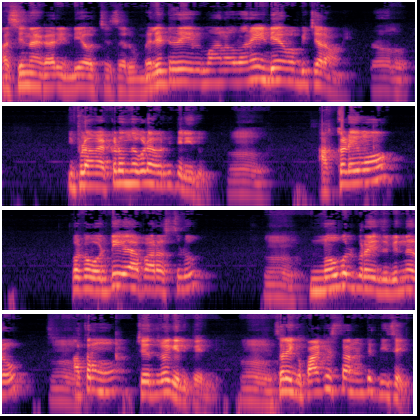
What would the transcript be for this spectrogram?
హసీనా గారు ఇండియా వచ్చేసారు. మిలిటరీ విమానంలోనే ఇండియా పంపించారు ఆమెని. అవును. ఇప్పుడు ఆమె ఎక్కడ ఉందో కూడా ఎవరికి తెలియదు అక్కడేమో ఒక వడ్డీ వ్యాపారస్తుడు నోబెల్ ప్రైజ్ విన్నరు. అతను చేతిలోకి వెళ్ళిపోయింది. సరే ఇంకా పాకిస్తాన్ అంటే తీసేయి.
